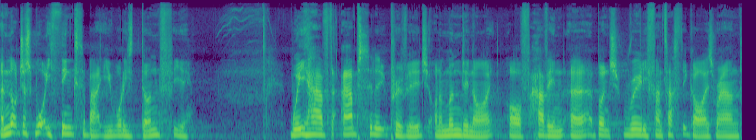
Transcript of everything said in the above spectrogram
And not just what he thinks about you, what he's done for you. We have the absolute privilege on a Monday night of having a, bunch of really fantastic guys around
